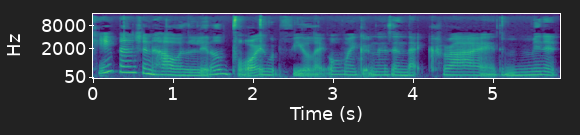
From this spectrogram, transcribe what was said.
can you imagine how a little boy would feel like, oh my goodness, and that cry the minute,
